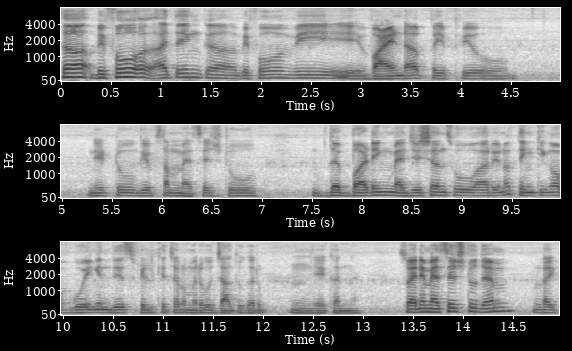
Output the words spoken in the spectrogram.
so before i think uh, before we wind up if you need to give some message to the budding magicians who are you know thinking of going in this field कि चलो मेरे को जादूगर हम्म, ये करना है so any message to them like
